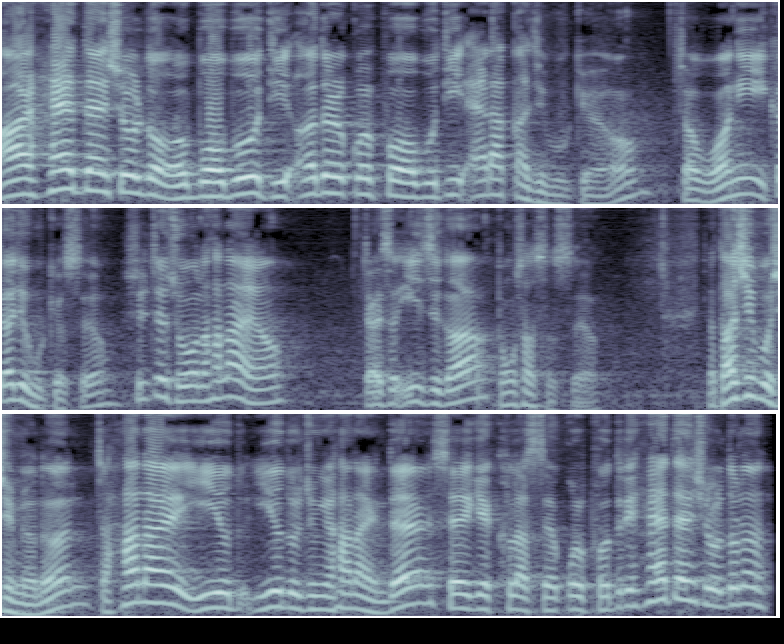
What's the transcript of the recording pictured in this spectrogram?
are head and shoulder above the other golfer of the era까지 묶여요. 저 원이 이까지 묶였어요. 실제 조어는 하나예요. 자, 그래서 is가 동사 썼어요. 자, 다시 보시면은 자, 하나의 이유, 이유들 중에 하나인데 세계 클래스의 골퍼들이 헤드 앤 숄더는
